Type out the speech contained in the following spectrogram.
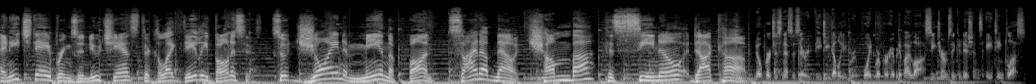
And each day brings a new chance to collect daily bonuses. So join me in the fun. Sign up now at chumbacasino.com. No purchase necessary. VGW Group. Void were prohibited by law. See terms and conditions. 18 plus.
